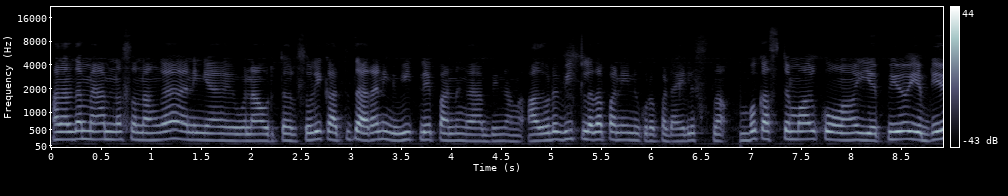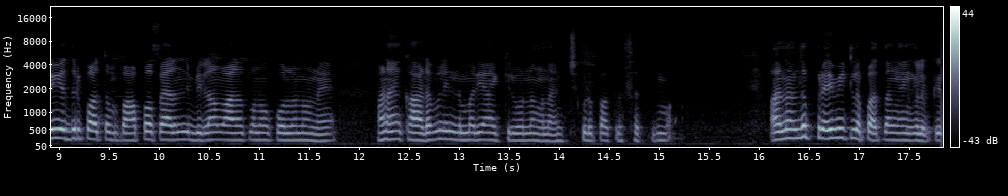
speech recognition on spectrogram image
அதனால தான் மேம் என்ன சொன்னாங்க நீங்கள் நான் ஒருத்தர் சொல்லி கற்று தரேன் நீங்கள் வீட்டிலே பண்ணுங்க அப்படின்னாங்க. அதோட வீட்டில் தான் பண்ணின்னு இருக்கிறோம் இப்போ டயலிஸ்லாம் ரொம்ப கஷ்டமாக இருக்கும். எப்பயோ எப்படியோ எதிர்பார்த்தோம். பாப்பா பிறந்து இப்படிலாம் வளர்க்கணும் கொல்லணும்னு. ஆனால் கடவுள் இந்த மாதிரி ஆக்கிடுவோன்னு நாங்கள் நினச்சி கூட பார்க்கல சத்தியமாக அதனால தான் ப்ரைவேட்டில் பார்த்தாங்க எங்களுக்கு.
